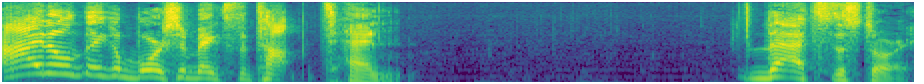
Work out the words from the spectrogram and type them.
I don't think abortion makes the top 10. That's the story.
